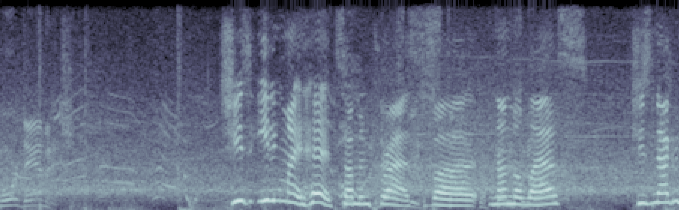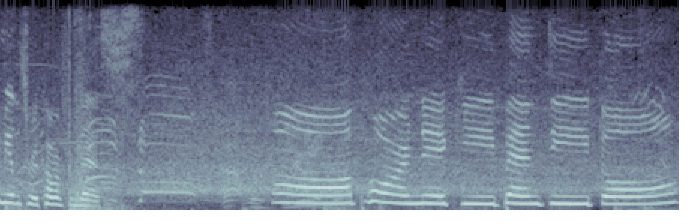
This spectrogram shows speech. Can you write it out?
more damage. She's eating my hits. I'm oh, impressed, but nonetheless, she's not gonna be able to recover from this. Aw, poor Nikki Bendito.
